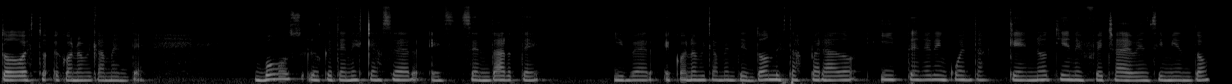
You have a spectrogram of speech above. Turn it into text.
todo esto económicamente. Vos lo que tenés que hacer es sentarte y ver económicamente dónde estás parado y tener en cuenta que no tiene fecha de vencimiento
